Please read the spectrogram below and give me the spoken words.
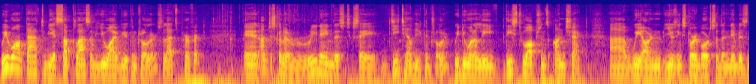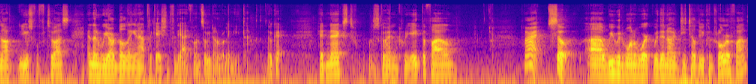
We want that to be a subclass of UI view controller, so that's perfect. And I'm just going to rename this to say detail view controller. We do want to leave these two options unchecked uh, we are using storyboard, so the nib is not useful to us. And then we are building an application for the iPhone, so we don't really need that. Okay, hit next. We'll just go ahead and create the file. All right, so uh, we would want to work within our detail view controller file.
